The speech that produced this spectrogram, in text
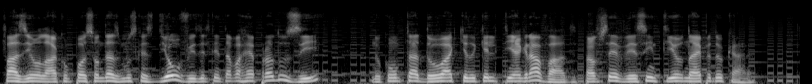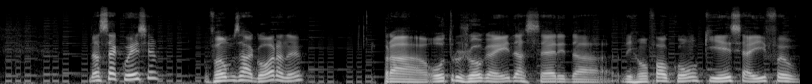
faziam lá a composição das músicas de ouvido, ele tentava reproduzir no computador aquilo que ele tinha gravado, para você ver, sentir o naipe do cara. Na sequência, vamos agora, né, para outro jogo aí da série da de Ron Falcon, que esse aí foi o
